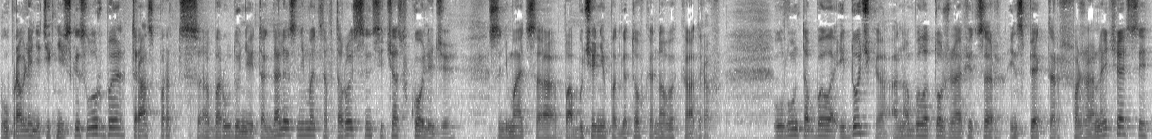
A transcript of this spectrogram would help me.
управление технической службы, транспорт, оборудование и так далее занимается, второй сын сейчас в колледже занимается обучением подготовкой новых кадров. У Лунта была и дочка, она была тоже офицер-инспектор пожарной части,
